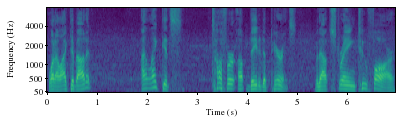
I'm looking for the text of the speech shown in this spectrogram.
What I liked about it, I liked its tougher, updated appearance without straying too far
